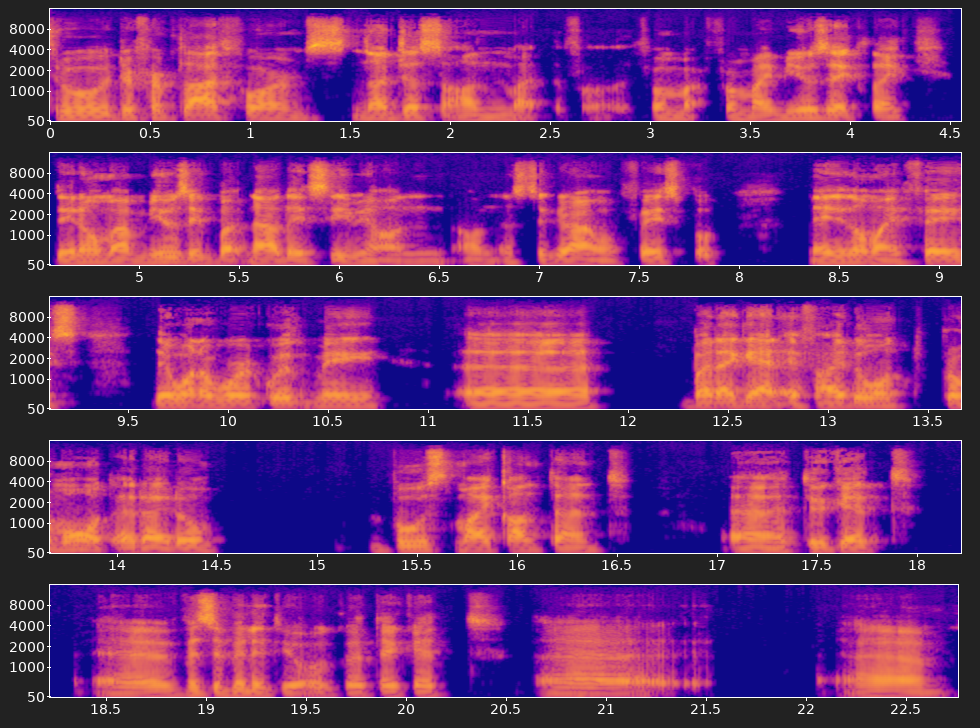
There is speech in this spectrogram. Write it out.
through different platforms, not just on my from from my music. Like they know my music, but now they see me on on Instagram or Facebook. They know my face. They want to work with me uh, but again, if I don't promote it, I don't boost my content uh, to get uh, visibility or to get uh, um,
